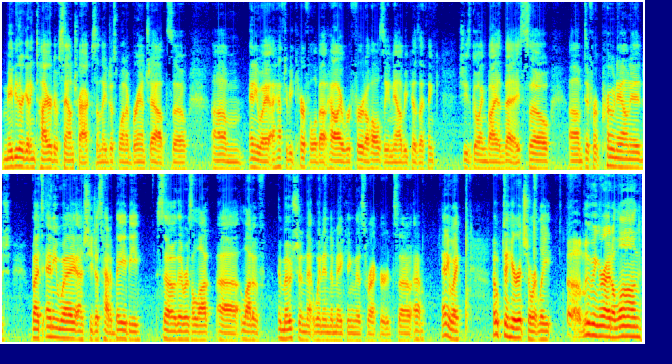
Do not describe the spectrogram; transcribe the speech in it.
Maybe they're getting tired of soundtracks and they just want to branch out. So um, anyway, I have to be careful about how I refer to Halsey now because I think she's going by a they. So um, different pronounage. But anyway, uh, she just had a baby, so there was a lot, uh, a lot of emotion that went into making this record. So um, anyway, hope to hear it shortly. Uh, moving right along,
